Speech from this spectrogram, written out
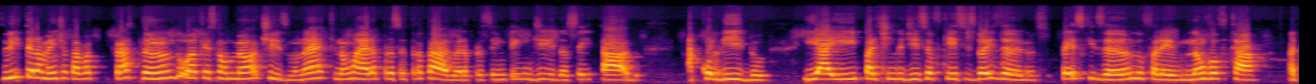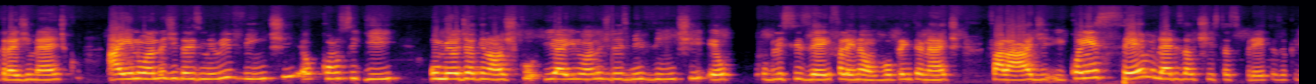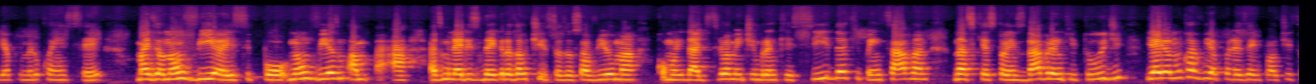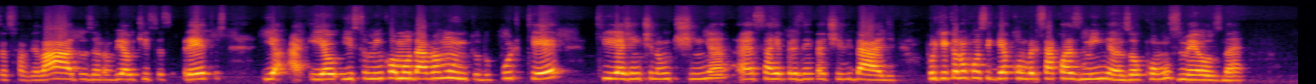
literalmente eu estava tratando a questão do meu autismo, né? Que não era para ser tratado, era para ser entendido, aceitado, acolhido. E aí, partindo disso, eu fiquei esses dois anos pesquisando, falei, não vou ficar atrás de médico. Aí, no ano de 2020, eu consegui o meu diagnóstico. E aí, no ano de 2020, eu publicizei falei: não, vou para a internet falar de e conhecer mulheres autistas pretas. Eu queria primeiro conhecer, mas eu não via esse povo, não via a, a, as mulheres negras autistas. Eu só via uma comunidade extremamente embranquecida que pensava nas questões da branquitude. E aí eu nunca via, por exemplo, autistas favelados, eu não via autistas pretos. E, e eu, isso me incomodava muito do porquê que a gente não tinha essa representatividade? Por que, que eu não conseguia conversar com as minhas ou com os meus, né?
